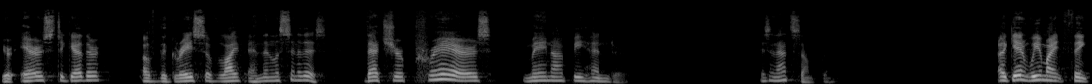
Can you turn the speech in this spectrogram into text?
You're heirs together of the grace of life. And then listen to this that your prayers may not be hindered. Isn't that something? Again, we might think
